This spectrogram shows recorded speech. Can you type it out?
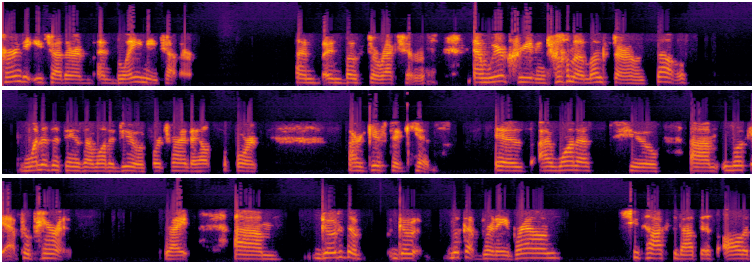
turn to each other and, and blame each other in, in both directions. And we're creating trauma amongst our own selves. One of the things I want to do if we're trying to help support our gifted kids is I want us to um, look at for parents, right? Um, go to the go look up Brene Brown. she talks about this all the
